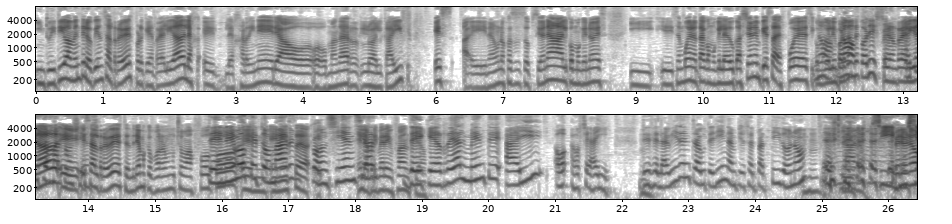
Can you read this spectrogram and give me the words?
intuitivamente lo piensa al revés, porque en realidad la, eh, jardinera o, mandarlo al CAIF es eh, en algunos casos es opcional, como que no es, y, dicen, bueno, está como que la educación empieza después y como que lo importante, pero en realidad eh, es al revés, tendríamos que poner mucho más foco. Tenemos que tomar conciencia en la primera infancia. de que realmente ahí, o sea, ahí, desde la vida intrauterina empieza el partido, ¿no? Claro, sí, pero no,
